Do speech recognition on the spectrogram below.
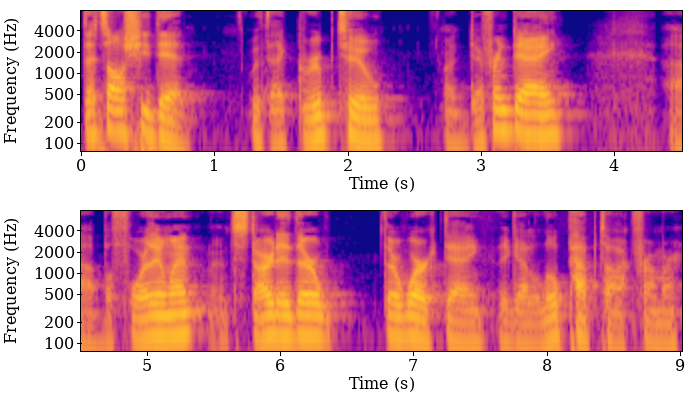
That's all she did with that group two on a different day. Uh, before they went and started their their work day, they got a little pep talk from her.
